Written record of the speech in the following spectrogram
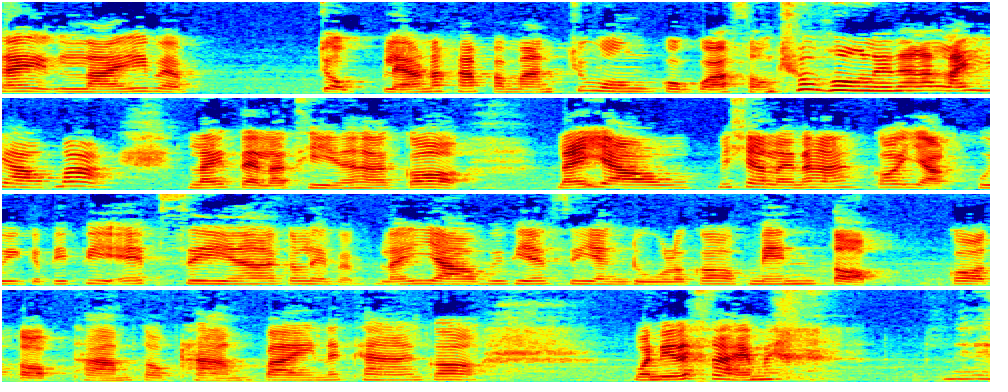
ได้ไลฟ์แบบ จบแล้วนะคะ ประมาณชั่วโมงกว่าๆสองชั่วโมงเลยนะคะไลฟ์ยาวมากไลฟ์แต่ละทีนะคะ ก็ไลฟ์ยาวไม่ใช่อะไรนะคะ ก็อยากคุยกับพี่พีเอฟซีนะคะก็เลยแบบไลฟ์ยาวพี่พีเอฟซียังดู แล้วก็เม้นตอบก็ตอบถามตอบถามไปนะคะ ก็วันนี้ได้ขายไหมไม่ได้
